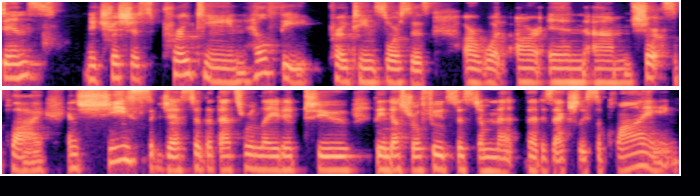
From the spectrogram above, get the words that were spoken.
dense, nutritious protein, healthy protein sources are what are in um, short supply. And she suggested that that's related to the industrial food system that, that is actually supplying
